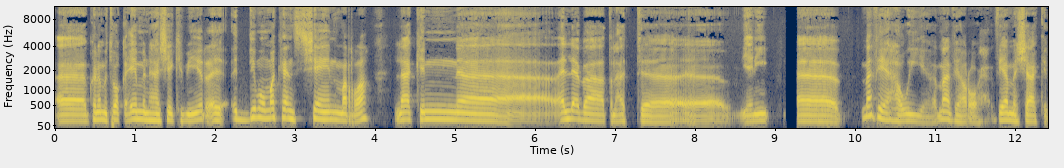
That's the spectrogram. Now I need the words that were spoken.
آه كنا متوقعين منها شيء كبير. ال demo ما كان شين مرة لكن آه اللعبة طلعت آه يعني آه ما فيها هوية ما فيها روح فيها مشاكل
